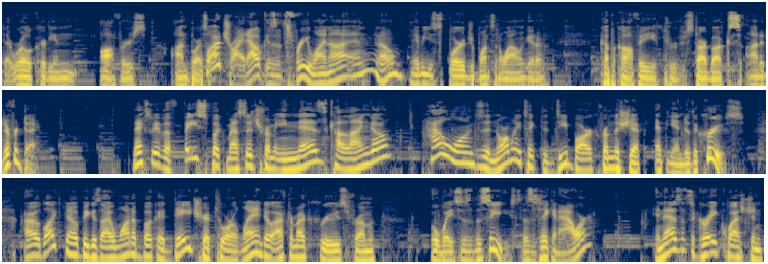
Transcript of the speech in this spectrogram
that Royal Caribbean offers on board. So I'd try it out because it's free. Why not? And you know, maybe you splurge once in a while and get a cup of coffee through Starbucks on a different day. Next, we have a Facebook message from Inez Calango. How long does it normally take to debark from the ship at the end of the cruise? I would like to know because I want to book a day trip to Orlando after my cruise from Oasis of the Seas. Does it take an hour? And as that's a great question.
